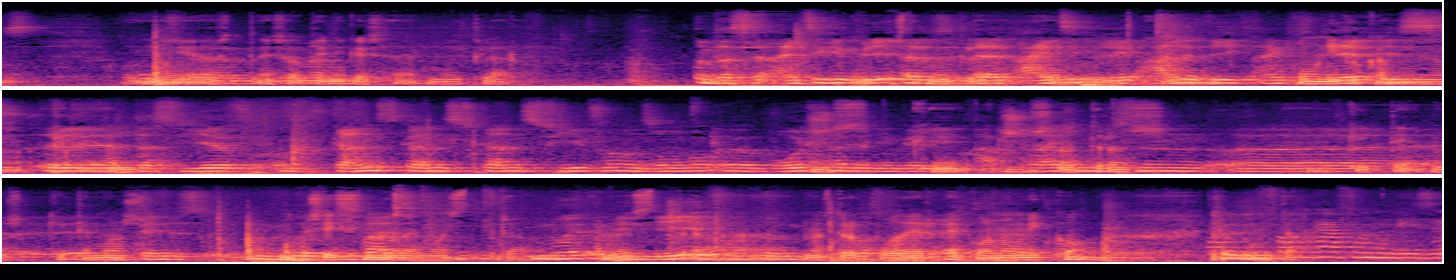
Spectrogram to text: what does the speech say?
Ist, und, y eso ähm, tiene que ser muy claro. Und dass der einzige Weg, also der einzige reale Weg eigentlich der ist, äh, dass wir ganz, ganz, ganz viel von unserem äh, Wohlstand, in dem wir leben, abstreichen müssen, äh, quitemos muchísimo de nuestra, nuestra, nuestro poder económico. Vorher von diesen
